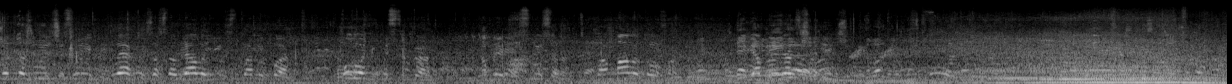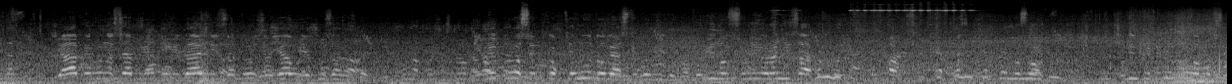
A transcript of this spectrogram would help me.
шантажуючи своїх підлеглих, заставляли їх вступати в партію. Володю Костюка, наприклад, слюсара. Вам мало того факту? Я приведу ще більше. Я беру на себе відповідальність за ту заяву, яку зараз даю. І ми просимо Коптяну довести до відома, бо він основний організатор акції. Що він припинив роботу.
